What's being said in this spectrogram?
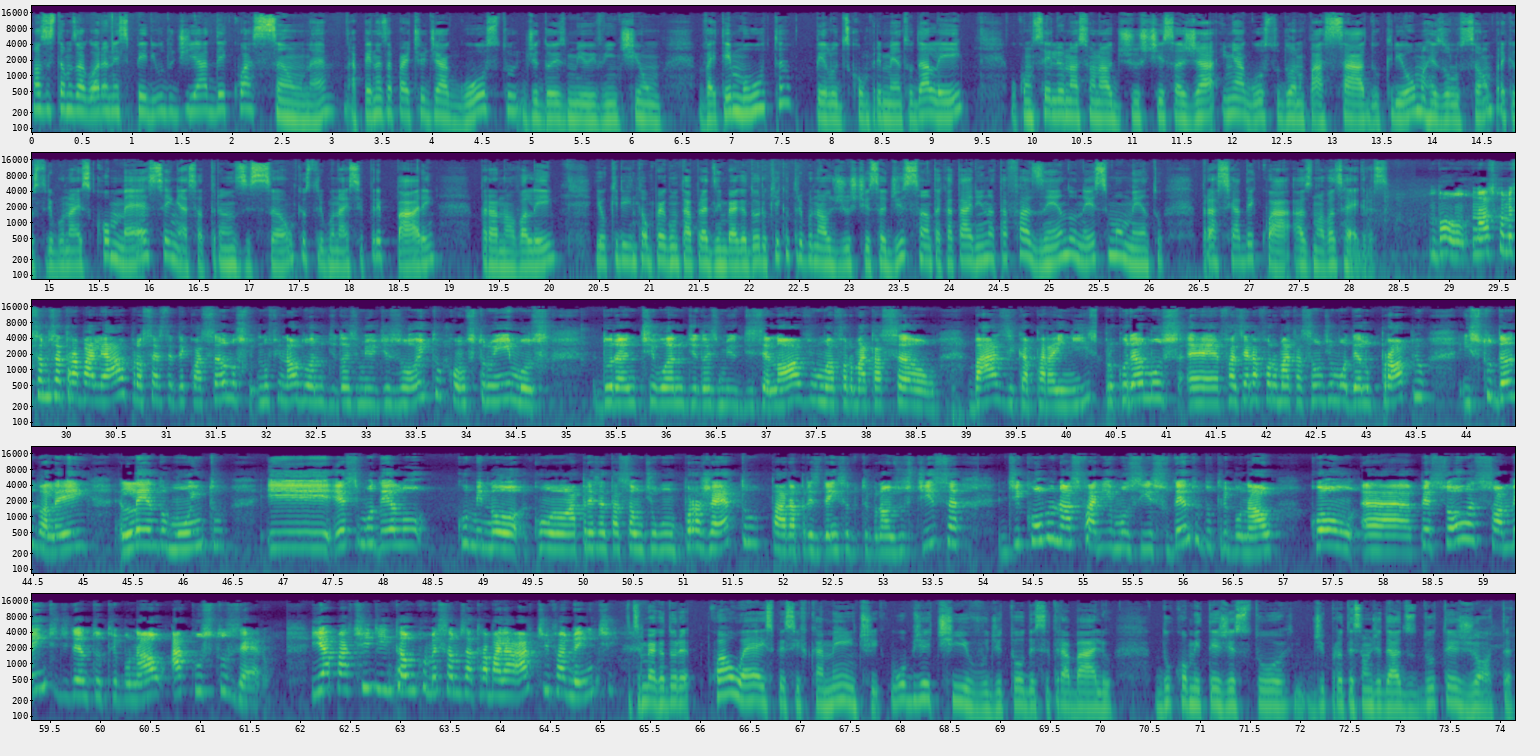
Nós estamos agora nesse período de adequação, né? Apenas a partir de agosto de 2021 vai ter multa pelo descumprimento da lei. O Conselho Nacional de Justiça, já em agosto do ano passado, criou uma resolução para que os tribunais comecem essa transição, que os tribunais se preparem para a nova lei. Eu queria então perguntar para a desembargadora o que, que o Tribunal de Justiça de Santa Catarina está fazendo nesse momento para se adequar às novas regras. Bom, nós começamos a trabalhar o processo de adequação no, no final do ano de 2018, construímos durante o ano de 2019 uma formatação básica para início. Procuramos é, fazer a formatação de um modelo próprio, estudando a lei, lendo muito, e esse modelo culminou com a apresentação de um projeto para a presidência do Tribunal de Justiça de como nós faríamos isso dentro do tribunal com uh, pessoas somente de dentro do tribunal a custo zero. E a partir de então começamos a trabalhar ativamente. Desembargadora, qual é especificamente o objetivo de todo esse trabalho do Comitê Gestor de Proteção de Dados do TJ?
